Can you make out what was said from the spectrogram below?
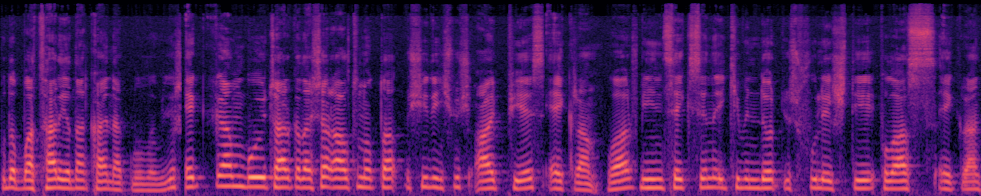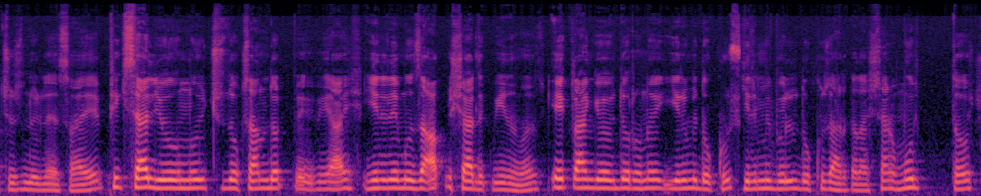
Bu da bataryadan kaynaklı olabilir. Ekran boyutu arkadaşlar 6.67 inçmiş IPS ekran var. 1080'e 2400 Full HD Plus ekran çözünürlüğüne sahip. Piksel yoğunluğu 394 ppi. Yenileme hızı 60 Hz'lik bir yenileme. Ekran gövde oranı 29. 20 bölü 9 arkadaşlar. Multi Touch,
